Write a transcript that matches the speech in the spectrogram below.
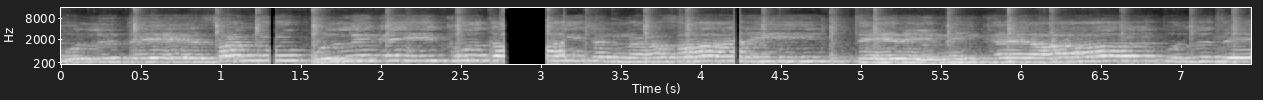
ਭੁੱਲਦੇ। ਸਾਨੂੰ ਭੁੱਲ ਗਈ ਖੁਦਾਈ ਜੰਨਾ ਸਾਰੀ, ਤੇਰੇ ਨਹੀਂ ਖਿਆਲ ਭੁੱਲਦੇ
